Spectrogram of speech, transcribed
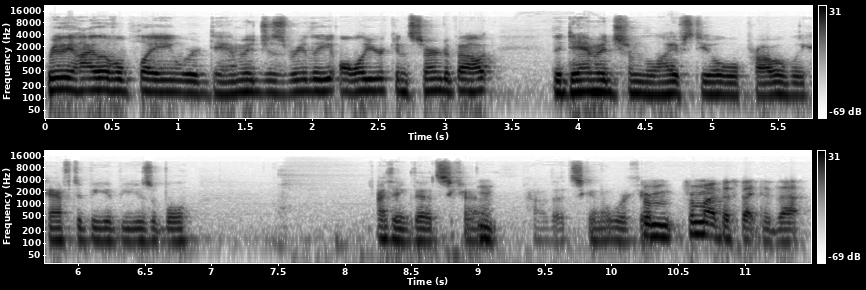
really high level play where damage is really all you're concerned about, the damage from the lifesteal will probably have to be abusable. I think that's kind of how that's going to work. out. From from my perspective, that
